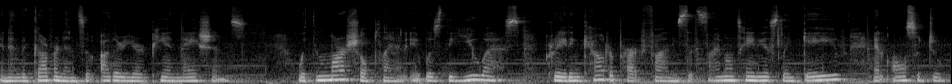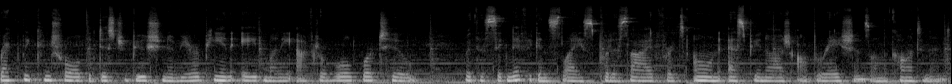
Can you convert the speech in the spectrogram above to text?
and in the governance of other European nations. With the Marshall Plan, it was the US creating counterpart funds that simultaneously gave and also directly controlled the distribution of European aid money after World War II, with a significant slice put aside for its own espionage operations on the continent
